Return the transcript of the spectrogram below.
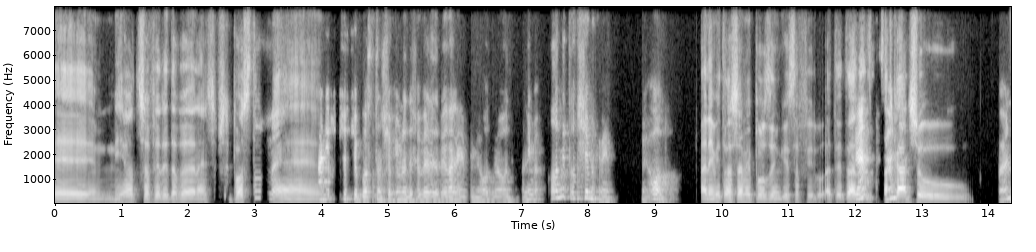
אה, מי עוד שווה לדבר עליהם? אני חושב שבוסטון... אה, אני חושבת שבוסטון שווים שווה לדבר עליהם מאוד מאוד. אני מאוד מתרשמת מהם, מאוד. אני מתרשם מפורזינגיס אפילו. אתה יודע, כן? זה שחקן כן. שהוא... כן?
